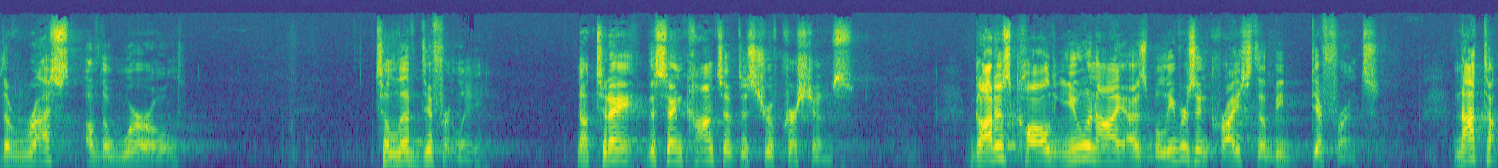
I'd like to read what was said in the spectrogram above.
the rest of the world to live differently. Now, today, the same concept is true of Christians. God has called you and I, as believers in Christ, to be different, not to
